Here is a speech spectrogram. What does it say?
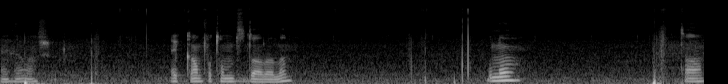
neyse şu ekran fotomuzu da alalım bunu tamam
